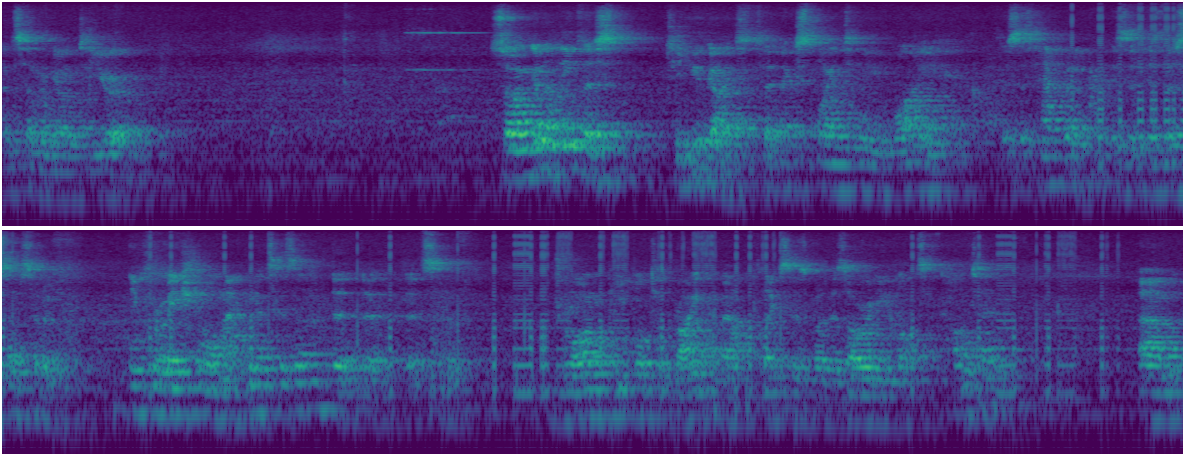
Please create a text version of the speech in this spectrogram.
and some are going to Europe. So I'm going to leave this to you guys to explain to me why this is happening. Is, it, is there some sort of informational magnetism that, that, that's sort of drawing people to write about places where there's already lots of content? Um,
